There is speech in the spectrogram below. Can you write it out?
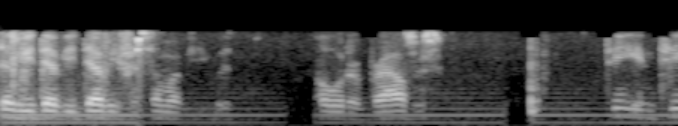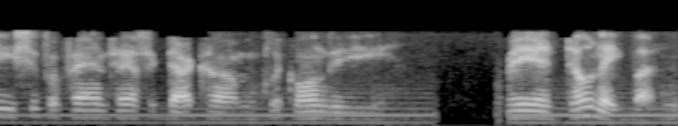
www for some of you with older browsers. tntsuperfantastic.com. Click on the red donate button.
